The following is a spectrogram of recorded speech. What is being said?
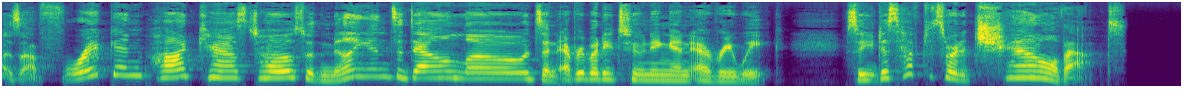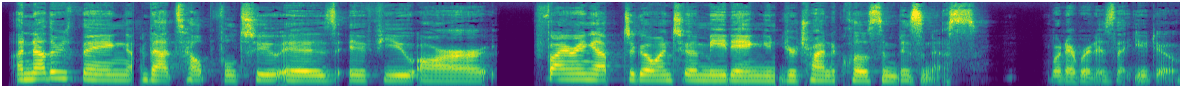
was a freaking podcast host with millions of downloads and everybody tuning in every week. So you just have to sort of channel that. Another thing that's helpful too is if you are firing up to go into a meeting, you're trying to close some business, whatever it is that you do.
